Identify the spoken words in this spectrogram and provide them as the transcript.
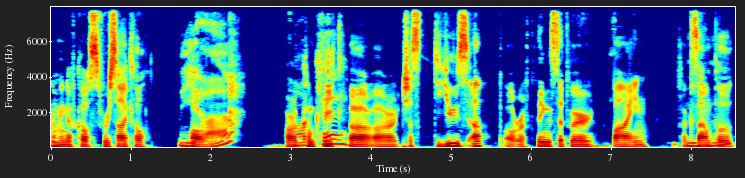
I mean, of course, recycle Yeah. or Okay. complete or, or just use up or things that we're buying. For mm-hmm. example,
